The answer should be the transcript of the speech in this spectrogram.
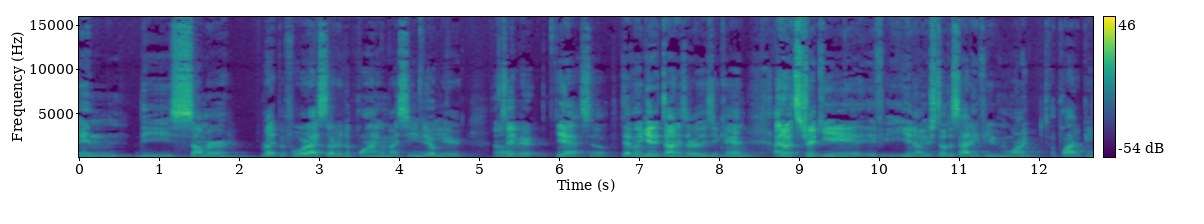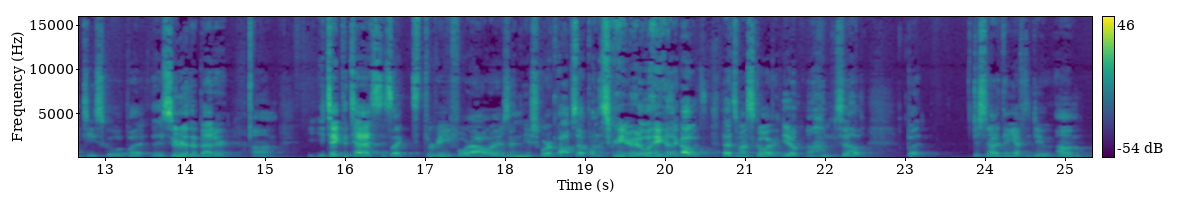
in the summer, right before I started applying on my senior Yep. year. Um, Same here. Yeah, so definitely get it done as early as you can. I know it's tricky if you know you're still deciding if you even want to apply to PT school, but the sooner the better. Um, you take the test; it's like three, four hours, and your score pops up on the screen right away. You're like, "Oh, it's, that's my score." Yep. Um, so, but just another thing you have to do. Um,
